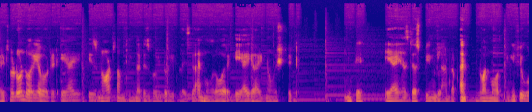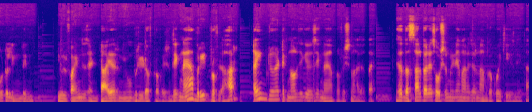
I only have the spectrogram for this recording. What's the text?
Right? So don't worry about it. AI is not something that is going to replace you. And moreover, AI right now is shit. Okay. AI has just been glammed up. And one more thing, if you go to LinkedIn, you will find this entire new breed of professions. एक नया breed प्रोफेशन हर टाइम जो है टेक्नोलॉजी की वजह से एक नया प्रोफेशन आ जाता है जैसे दस साल पहले सोशल मीडिया मैनेजर नाम का कोई चीज़ नहीं था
